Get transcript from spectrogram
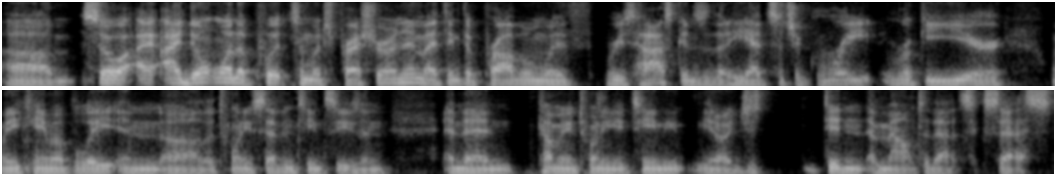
Um, so I, I don't want to put too much pressure on him. I think the problem with Rhys Hoskins is that he had such a great rookie year when he came up late in uh, the 2017 season, and then coming in 2018, you know, it just didn't amount to that success.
